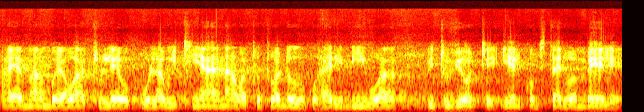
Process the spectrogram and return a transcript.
Haya mambo ya watu leo kulawitiana, watoto wadogo kuharibiwa, vitu vyote, yeye alikuwa mstari wa mbele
